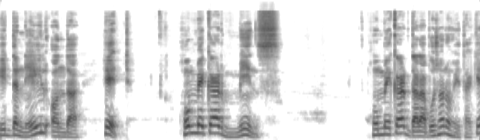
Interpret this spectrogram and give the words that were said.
hit the nail on the head home maker means home maker দ্বারা বোঝানো হয়ে থাকে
